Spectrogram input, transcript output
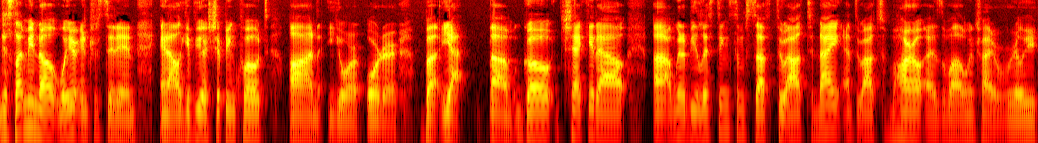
just let me know what you're interested in and I'll give you a shipping quote on your order. But yeah, um, go check it out. Uh, I'm going to be listing some stuff throughout tonight and throughout tomorrow as well. I'm going to try really,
